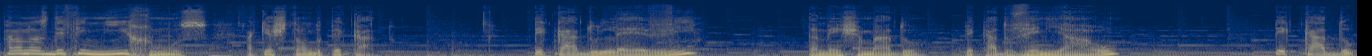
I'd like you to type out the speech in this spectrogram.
para nós definirmos a questão do pecado: pecado leve, também chamado pecado venial, pecado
